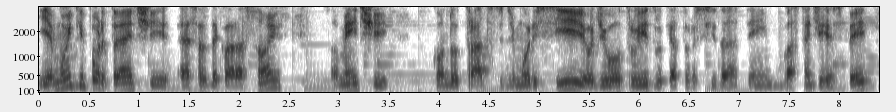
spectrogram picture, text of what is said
E é muito importante essas declarações, somente quando trata-se de Murici ou de outro ídolo que a torcida tem bastante respeito,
